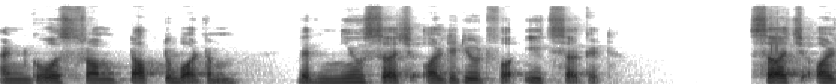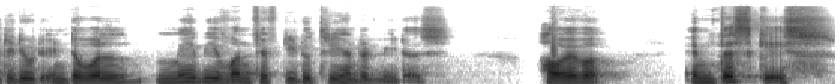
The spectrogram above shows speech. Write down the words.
and goes from top to bottom with new search altitude for each circuit such altitude interval may be 150 to 300 meters. However, in this case,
